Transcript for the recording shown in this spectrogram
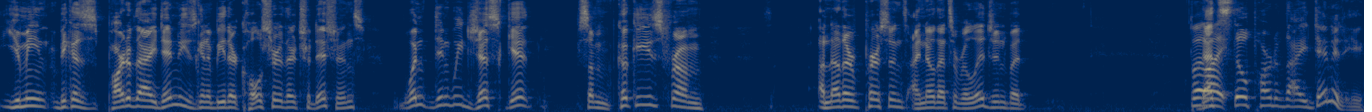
You mean because part of their identity is going to be their culture, their traditions? When didn't we just get some cookies from another person's? I know that's a religion, but But that's like, still part of the identity.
